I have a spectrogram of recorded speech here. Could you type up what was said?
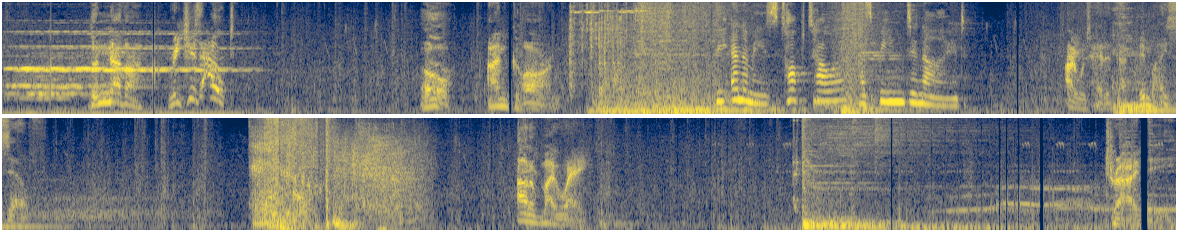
The nether reaches out! Oh, I'm gone. The enemy's top tower has been denied. I was headed that way myself. Out of my way. Try me.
